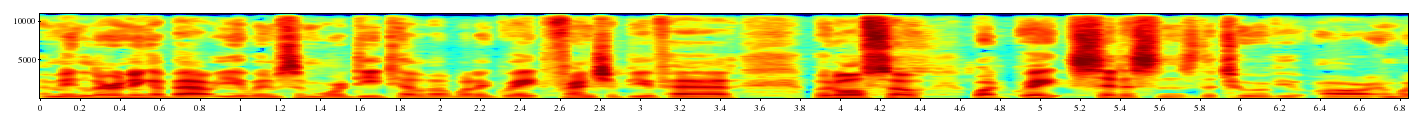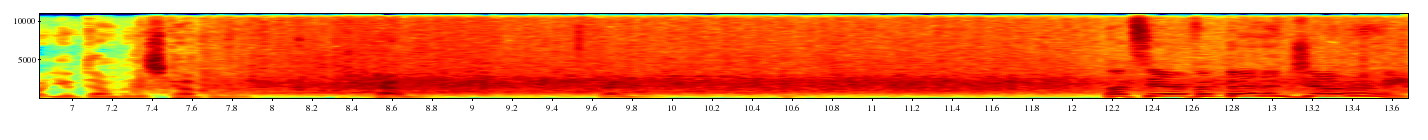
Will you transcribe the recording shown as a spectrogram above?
I mean, learning about you in some more detail about what a great friendship you've had, but also what great citizens the two of you are and what you've done with this company. Incredible. Incredible. Let's hear it for Ben and Jerry.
